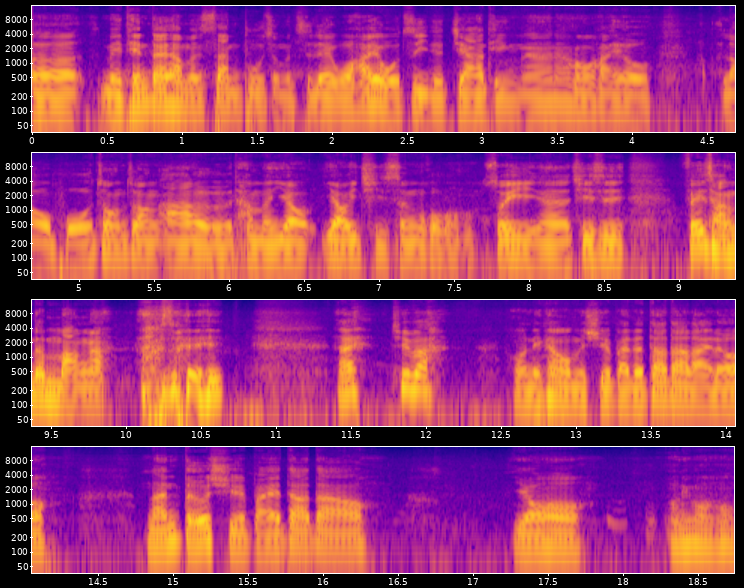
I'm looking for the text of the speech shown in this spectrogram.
呃，每天带他们散步什么之类，我还有我自己的家庭啊，然后还有老婆壮壮阿娥，他们要要一起生活，所以呢，其实非常的忙啊，所以来去吧。哦，你看我们雪白的大大来了哦，难得雪白大大哦，有哦，哦你看哦，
